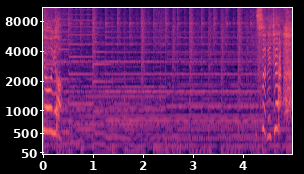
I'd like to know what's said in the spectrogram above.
ようよ。それじゃい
